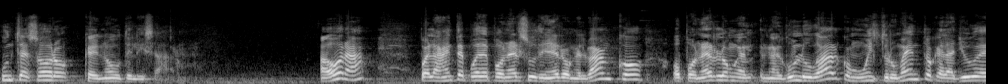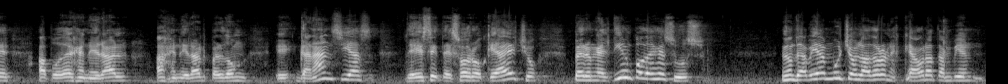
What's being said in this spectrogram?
un tesoro que no utilizaron. Ahora, pues la gente puede poner su dinero en el banco o ponerlo en, algún lugar con un instrumento que le ayude a poder generar, a generar, perdón, eh, ganancias de ese tesoro que ha hecho. Pero en el tiempo de Jesús, donde había muchos ladrones, que ahora también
